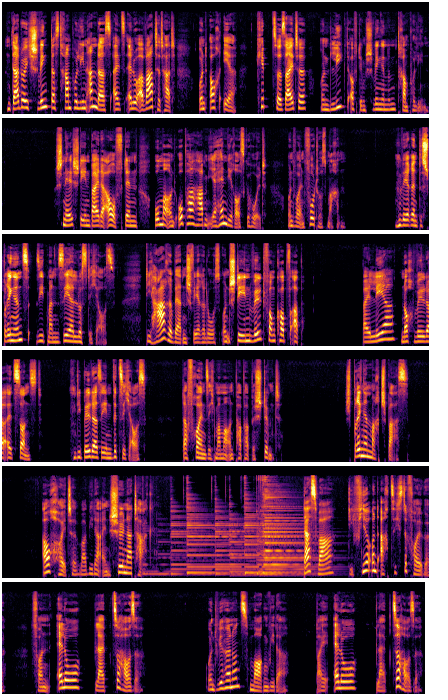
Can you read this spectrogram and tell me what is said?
Dadurch schwingt das Trampolin anders, als Ello erwartet hat, und auch er kippt zur Seite und liegt auf dem schwingenden Trampolin. Schnell stehen beide auf, denn Oma und Opa haben ihr Handy rausgeholt und wollen Fotos machen. Während des Springens sieht man sehr lustig aus. Die Haare werden schwerelos und stehen wild vom Kopf ab. Bei Lea noch wilder als sonst. Die Bilder sehen witzig aus. Da freuen sich Mama und Papa bestimmt. Springen macht Spaß. Auch heute war wieder ein schöner Tag. Das war die 84. Folge von Ello bleibt zu Hause. Und wir hören uns morgen wieder bei Ello bleibt zu Hause.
